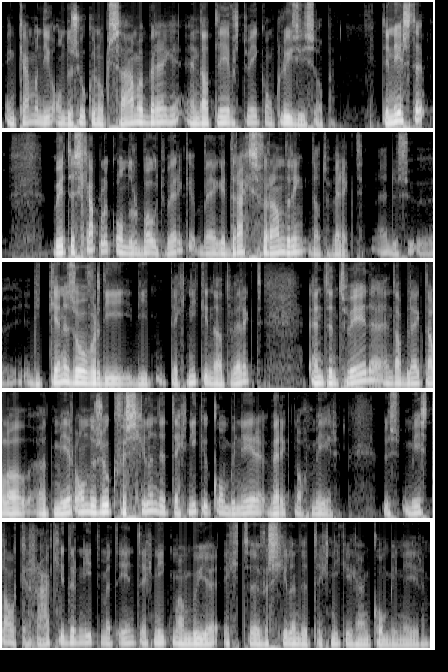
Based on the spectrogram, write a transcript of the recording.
En kan men die onderzoeken ook samenbrengen. En dat levert twee conclusies op. Ten eerste, wetenschappelijk onderbouwd werken bij gedragsverandering, dat werkt. Dus uh, die kennis over die, die technieken, dat werkt. En ten tweede, en dat blijkt al uit meer onderzoek, verschillende technieken combineren werkt nog meer. Dus meestal raak je er niet met één techniek, maar moet je echt uh, verschillende technieken gaan combineren.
